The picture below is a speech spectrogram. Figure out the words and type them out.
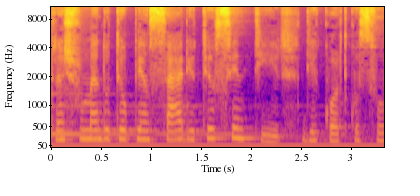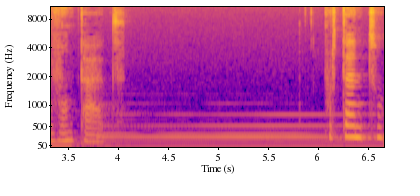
transformando o teu pensar e o teu sentir de acordo com a sua vontade. Portanto,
